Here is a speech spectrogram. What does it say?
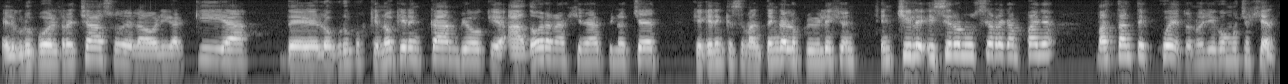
el grupo del rechazo, de la oligarquía, de los grupos que no quieren cambio, que adoran al general Pinochet, que quieren que se mantengan los privilegios en, Chile, hicieron un cierre de campaña bastante escueto, no llegó mucha gente.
